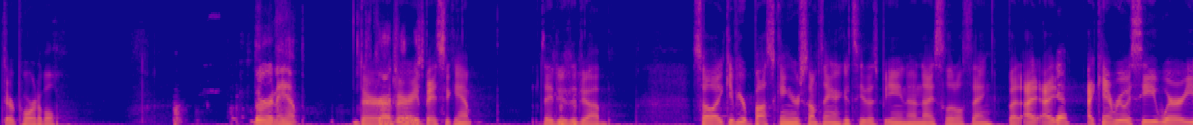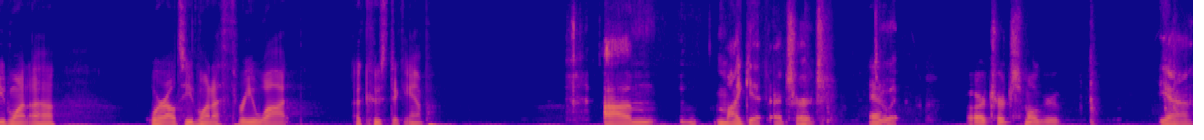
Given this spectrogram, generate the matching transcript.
They're portable. They're an amp. They're a very basic amp. They do the job. So like if you're busking or something, I could see this being a nice little thing. But I I, Yeah. I can't really see where you'd want a where else you'd want a three watt acoustic amp. Um, mic it at church. Yeah. Do it. Or a church small group Yeah.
